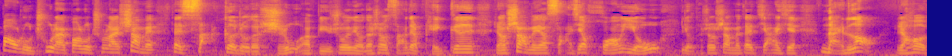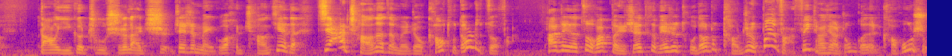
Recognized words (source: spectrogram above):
暴露出来，暴露出来上面再撒各种的食物啊，比如说有的时候撒点培根，然后上面要撒一些黄油，有的时候上面再加一些奶酪，然后当一个主食来吃。这是美国很常见的家常的这么一种烤土豆的做法。它这个做法本身，特别是土豆的烤制办法，非常像中国的烤红薯。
